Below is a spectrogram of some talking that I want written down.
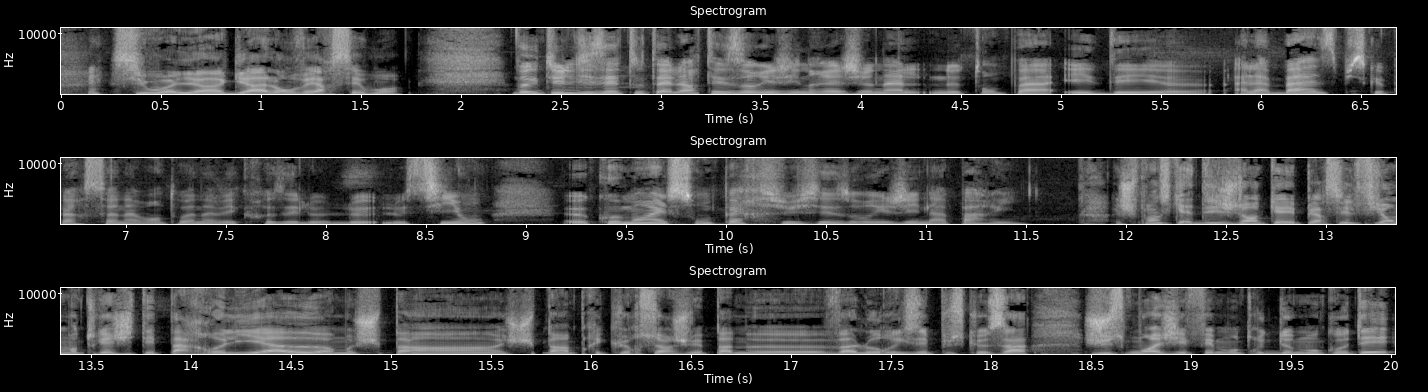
si vous voyez un gars à l'envers, c'est moi. Donc tu le disais tout à l'heure, tes origines régionales ne t'ont pas aidé euh, à la base puisque personne avant toi n'avait creusé le, le, sillon. comment elles sont perçues ces origines à Je pense qu'il y a des gens qui avaient percé le filon, mais en tout cas, j'étais pas relié à eux. Hein. Moi, je suis pas un, je suis pas un précurseur. Je vais pas me valoriser plus que ça. Juste moi, j'ai fait mon truc de mon côté.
